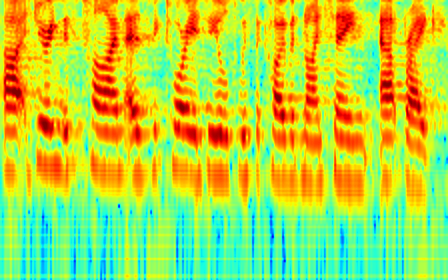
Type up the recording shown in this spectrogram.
uh, during this time as Victoria deals with the COVID-19 outbreak.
